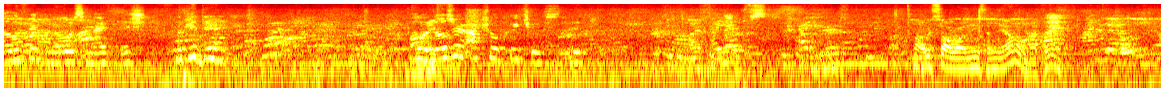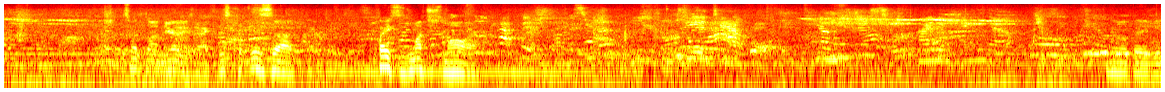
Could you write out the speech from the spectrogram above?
Elephant nose knifefish. Look at that. Oh, those are actual creatures. Oh, we saw one of these in the other one, I think. This one's not nearly as active. This, this uh, place is much smaller. Little baby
